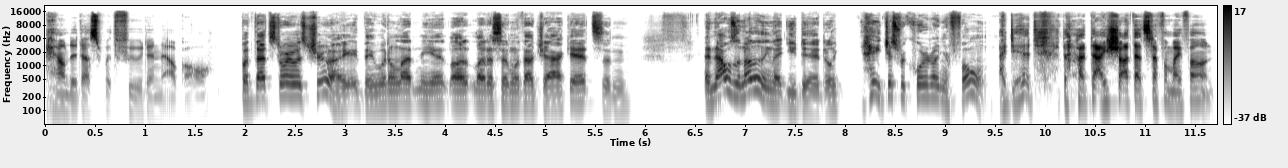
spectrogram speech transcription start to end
pounded us with food and alcohol. but that story was true. I, they wouldn't let me in, let, let us in without jackets, and and that was another thing that you did. Like, hey, just record it on your phone. I did. I shot that stuff on my phone.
